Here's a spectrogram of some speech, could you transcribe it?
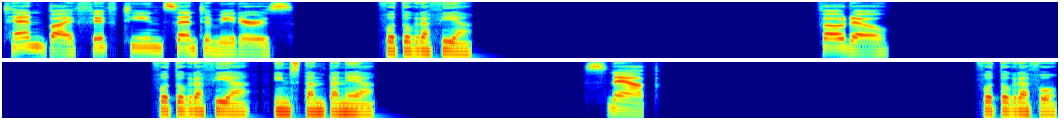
10 by 15 centimeters. Fotografía. Photo. Fotografía, instantánea. Snap. Fotógrafo.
